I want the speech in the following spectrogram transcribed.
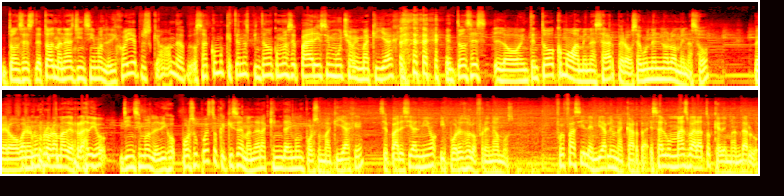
Entonces, de todas maneras, Gene Simmons le dijo, oye, pues, ¿qué onda? O sea, ¿cómo que te andas pintando? ¿Cómo no se parece mucho a mi maquillaje? Entonces, lo intentó como amenazar, pero según él no lo amenazó. Pero bueno, en un programa de radio, Gene Simmons le dijo, por supuesto que quise demandar a King Diamond por su maquillaje, se parecía al mío y por eso lo frenamos. Fue fácil enviarle una carta, es algo más barato que demandarlo,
